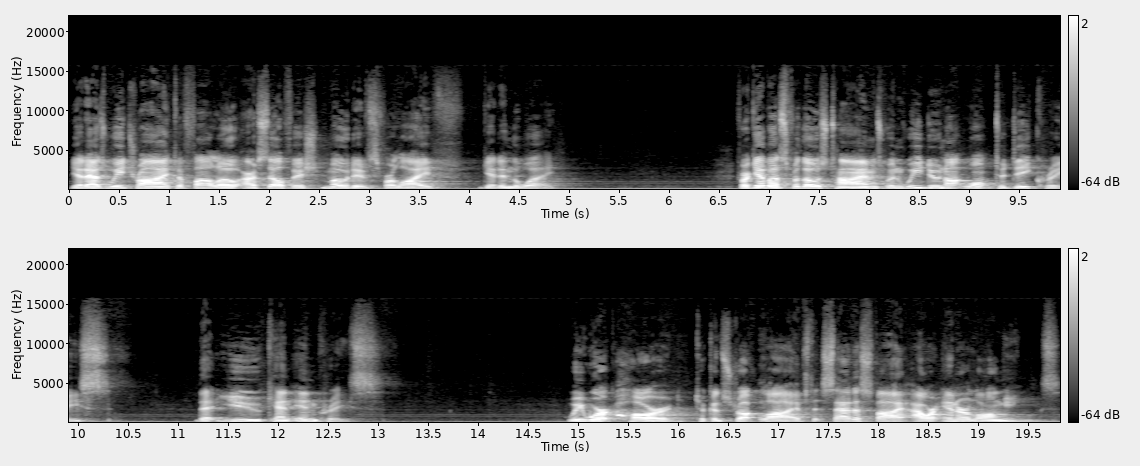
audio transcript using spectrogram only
Yet as we try to follow, our selfish motives for life get in the way. Forgive us for those times when we do not want to decrease, that you can increase. We work hard to construct lives that satisfy our inner longings.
